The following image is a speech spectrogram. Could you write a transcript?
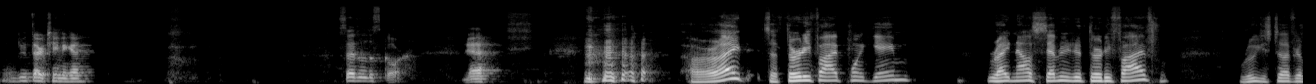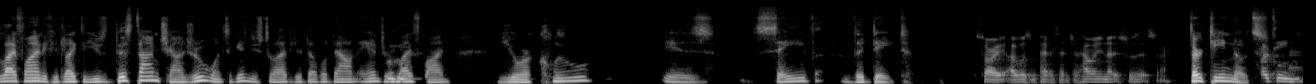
We'll do 13 again. Settle the score. Yeah. All right. It's a 35 point game right now, 70 to 35. Rue, you still have your lifeline. If you'd like to use it this time, challenge Chandru, once again, you still have your double down and your Mhm. lifeline. Your clue is save the date. Sorry, I wasn't paying attention. How many notes was it? Sorry. 13 notes. Thirteen.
